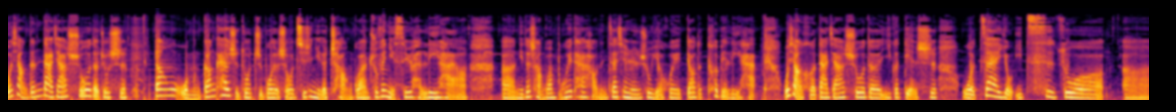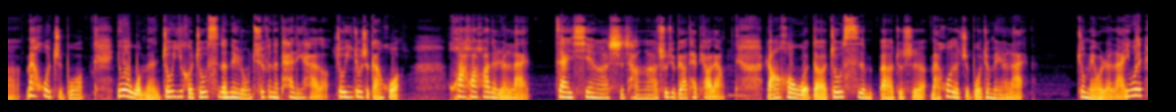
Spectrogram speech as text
我想跟大家说的就是，当我们刚开始做直播的时候，其实你的场观，除非你私域很厉害啊，呃，你的场观不会太好的，你在线人数也会掉的特别厉害。我想和大家说的一个点是，我在有一次做呃卖货直播，因为我们周一和周四的内容区分的太厉害了，周一就是干货，哗哗哗的人来。在线啊，时长啊，数据不要太漂亮。然后我的周四呃，就是买货的直播就没人来，就没有人来，因为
